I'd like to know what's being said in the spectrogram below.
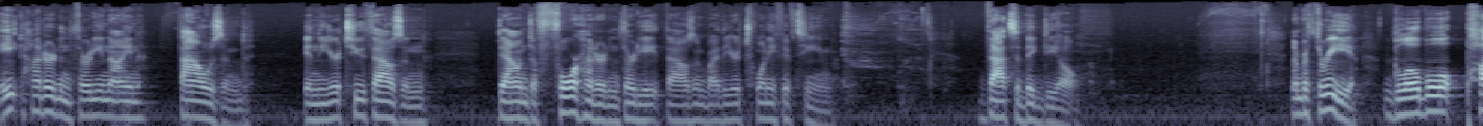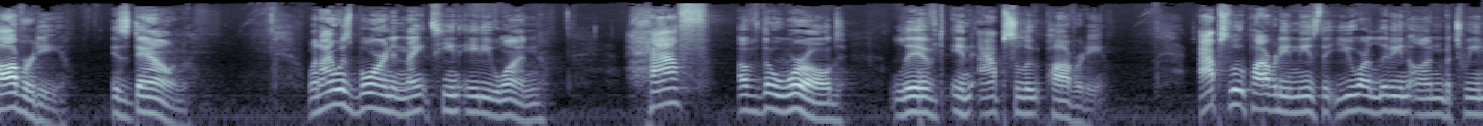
839,000 in the year 2000, down to 438,000 by the year 2015. That's a big deal. Number three, global poverty is down. When I was born in 1981, half of the world lived in absolute poverty. Absolute poverty means that you are living on between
